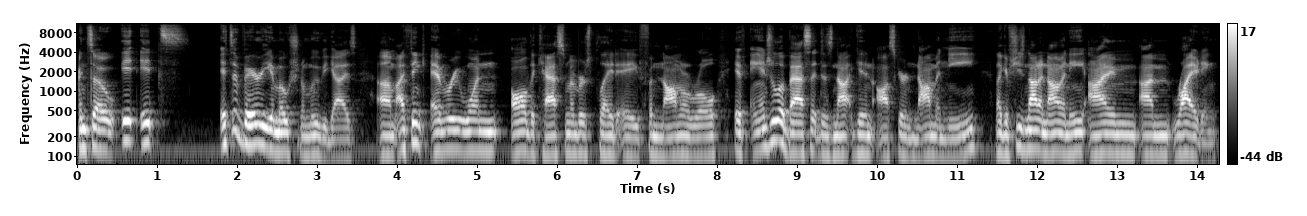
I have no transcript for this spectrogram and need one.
and so it it's it's a very emotional movie, guys. Um, I think everyone, all the cast members played a phenomenal role. If Angela Bassett does not get an Oscar nominee, like if she's not a nominee, I'm I'm rioting.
